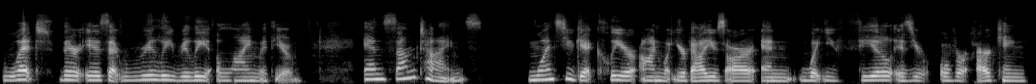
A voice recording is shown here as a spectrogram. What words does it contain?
what there is that really really align with you. And sometimes once you get clear on what your values are and what you feel is your overarching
